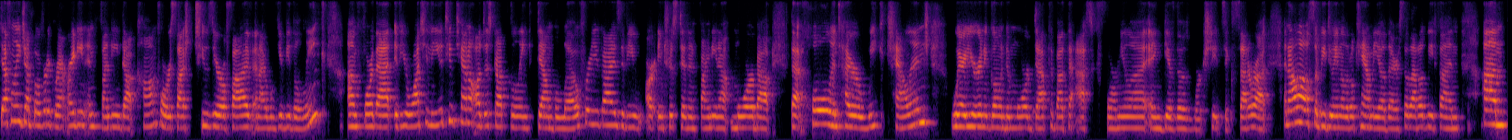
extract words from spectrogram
definitely jump over to grantwritingandfunding.com forward slash 205, and I will give you the link um, for that. If you're watching the YouTube channel, I'll just drop the link down below for you guys if you are interested in finding out more about that whole entire week challenge where you're going to go into more depth about the ask formula and give those worksheets etc and i'll also be doing a little cameo there so that'll be fun. Um,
